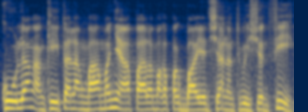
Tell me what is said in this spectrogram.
Kulang ang kita ng mama niya para makapagbayad siya ng tuition fee.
